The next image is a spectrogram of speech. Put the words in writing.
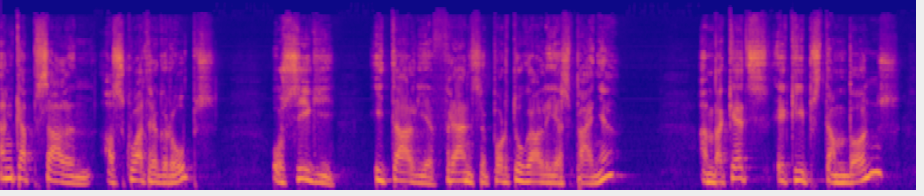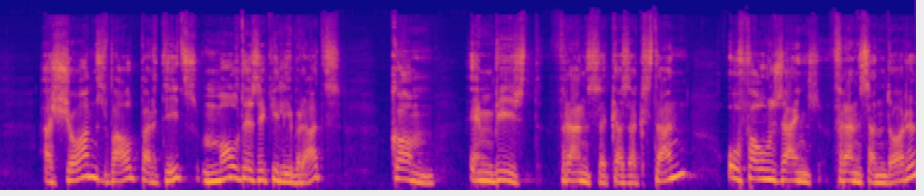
encapçalen els quatre grups, o sigui, Itàlia, França, Portugal i Espanya, amb aquests equips tan bons, això ens val partits molt desequilibrats, com hem vist França-Kazakhstan, o fa uns anys França-Andorra,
